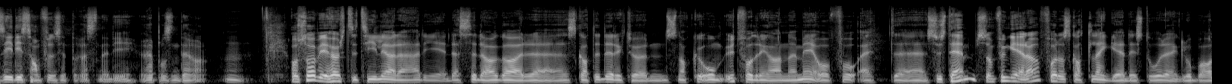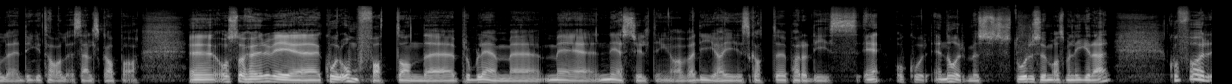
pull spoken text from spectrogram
si, de samfunnsinteressene de representerer. Mm. Og så har vi hørt tidligere her i disse dager eh, skattedirektøren snakke om utfordringene med å få et eh, system som fungerer for å skattlegge de store globale digitale selskapene. Og så hører vi hvor omfattende problemet med nedsylting av verdier i skatteparadis er, og hvor enorme store summer som ligger der. Hvorfor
